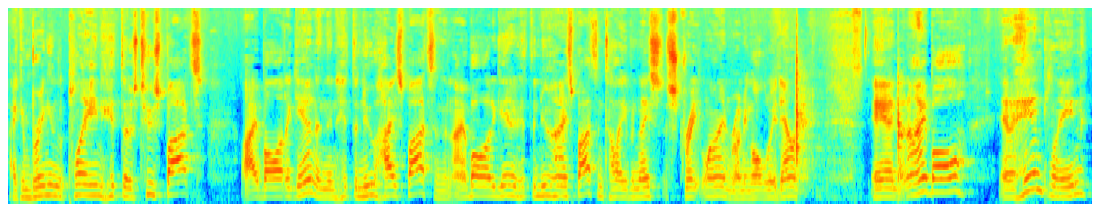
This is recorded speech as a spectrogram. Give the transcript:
I can bring in the plane, hit those two spots, eyeball it again, and then hit the new high spots, and then eyeball it again and hit the new high spots until I have a nice straight line running all the way down it. And an eyeball and a hand plane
